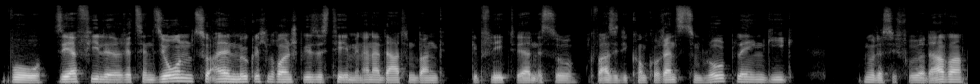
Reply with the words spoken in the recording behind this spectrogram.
wo sehr viele Rezensionen zu allen möglichen Rollenspielsystemen in einer Datenbank gepflegt werden, ist so quasi die Konkurrenz zum Roleplaying Geek, nur dass sie früher da war.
